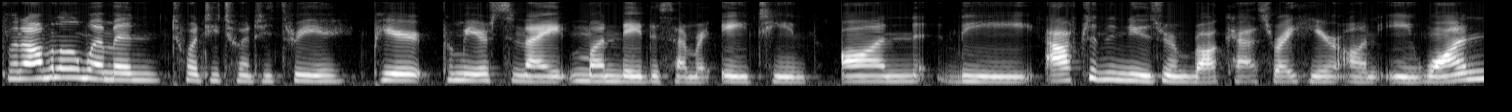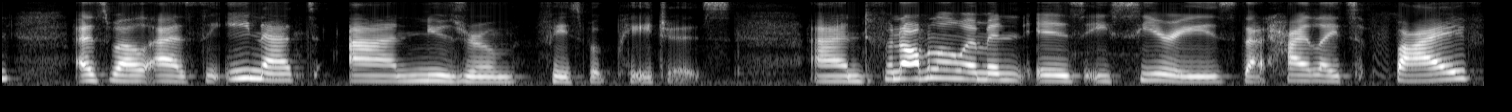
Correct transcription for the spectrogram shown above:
Phenomenal Women 2023 premieres tonight, Monday, December 18th, on the after the newsroom broadcast right here on E1, as well as the eNet and newsroom Facebook pages. And Phenomenal Women is a series that highlights five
